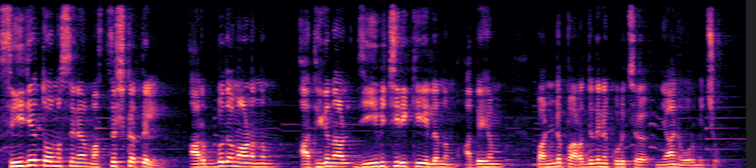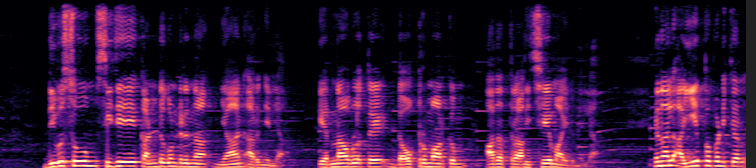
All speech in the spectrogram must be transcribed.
സി ജെ തോമസിന് മസ്തിഷ്കത്തിൽ അർബുദമാണെന്നും അധികനാൾ ജീവിച്ചിരിക്കുകയില്ലെന്നും അദ്ദേഹം പണ്ട് പറഞ്ഞതിനെക്കുറിച്ച് ഞാൻ ഓർമ്മിച്ചു. ദിവസവും സിജയെ കണ്ടുകൊണ്ടിരുന്ന ഞാൻ അറിഞ്ഞില്ല. എറണാകുളത്തെ ഡോക്ടർമാർക്കും അതത്ര നിശ്ചയമായിരുന്നില്ല. എന്നാൽ അയ്യപ്പ പണിക്കർ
